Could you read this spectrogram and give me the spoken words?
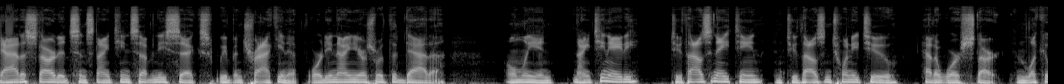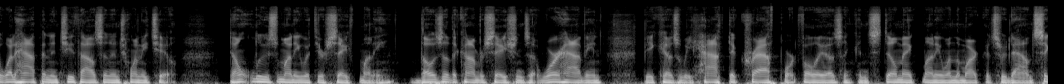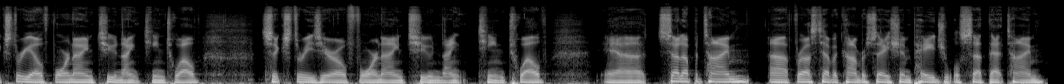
Data started since 1976. We've been tracking it, 49 years worth of data. Only in 1980, 2018, and 2022 had a worse start. And look at what happened in 2022. Don't lose money with your safe money. Those are the conversations that we're having because we have to craft portfolios and can still make money when the markets are down. 630 492 1912. 630 492 1912 uh, set up a time uh, for us to have a conversation. Paige will set that time.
